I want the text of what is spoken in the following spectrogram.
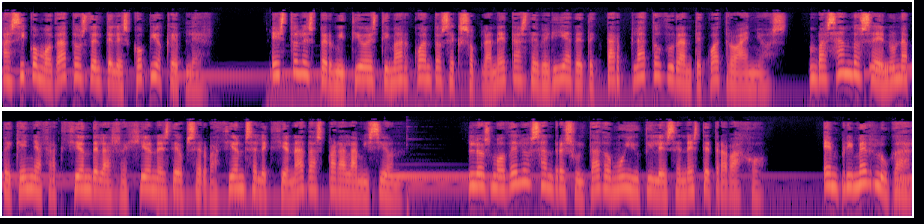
así como datos del telescopio Kepler. Esto les permitió estimar cuántos exoplanetas debería detectar Plato durante cuatro años, basándose en una pequeña fracción de las regiones de observación seleccionadas para la misión. Los modelos han resultado muy útiles en este trabajo. En primer lugar,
